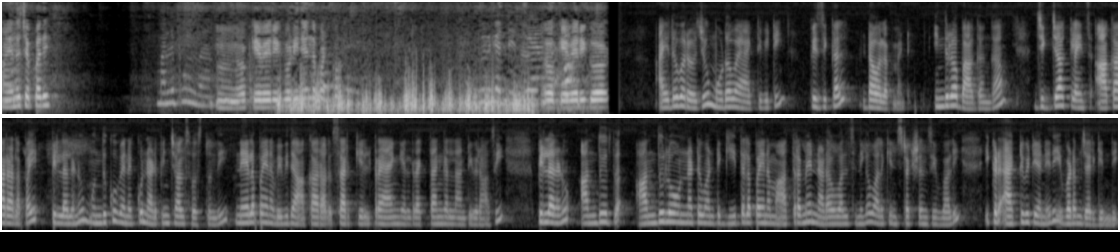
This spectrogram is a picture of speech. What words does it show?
ఆ, ఏందో చెప్పది ఓకే వెరీ గుడ్ ఇదేందో పట్టుకో. ఓకే వెరీ గుడ్ ఐదవ రోజు మూడవ యాక్టివిటీ ఫిజికల్ డెవలప్మెంట్. ఇందులో భాగంగా జిగ్జాక్ లైన్స్ ఆకారాలపై పిల్లలను ముందుకు వెనక్కు నడిపించాల్సి వస్తుంది. నేలపైన వివిధ ఆకారాలు సర్కిల్ ట్రయాంగిల్ రెక్టాంగిల్ లాంటివి రాసి పిల్లలను అందు అందులో ఉన్నటువంటి గీతలపైన మాత్రమే నడవలసిందిగా వాళ్ళకి ఇన్స్ట్రక్షన్స్ ఇవ్వాలి. ఇక్కడ యాక్టివిటీ అనేది ఇవ్వడం జరిగింది.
